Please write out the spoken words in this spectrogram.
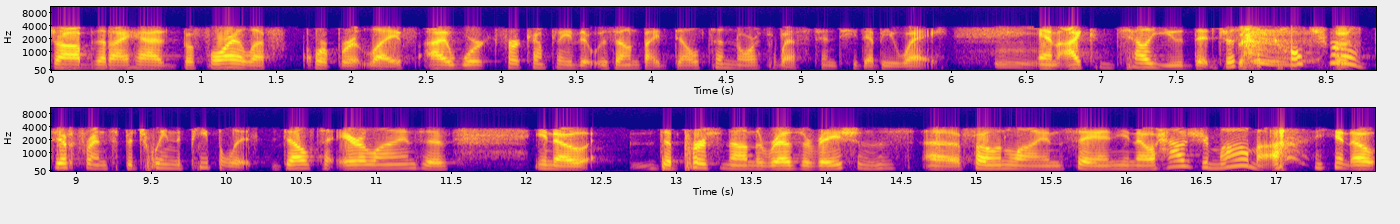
job that I had before I left corporate life, I worked for a company that was owned by Delta Northwest and TWA. Mm. And I can tell you that just the cultural difference between the people at Delta Airlines of you know the person on the reservations uh phone line saying, you know, how's your mama? you know,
